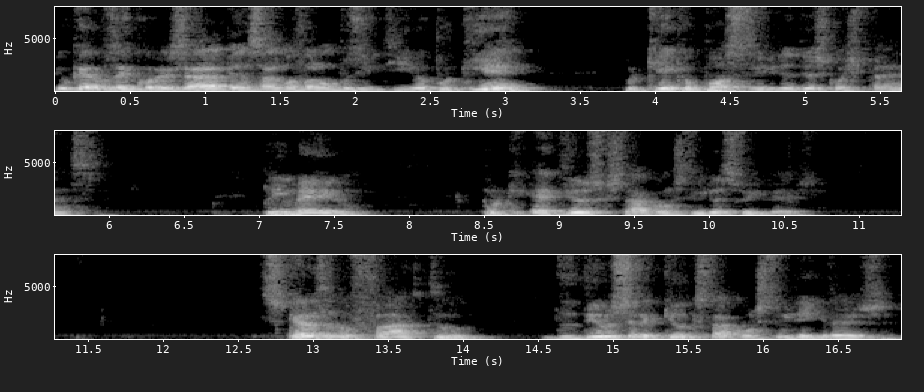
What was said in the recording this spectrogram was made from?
Eu quero vos encorajar a pensar de uma forma positiva. Porquê? Porquê que eu posso servir a Deus com esperança? Primeiro, porque é Deus que está a construir a sua igreja. Descansa no facto de Deus ser aquele que está a construir a igreja.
